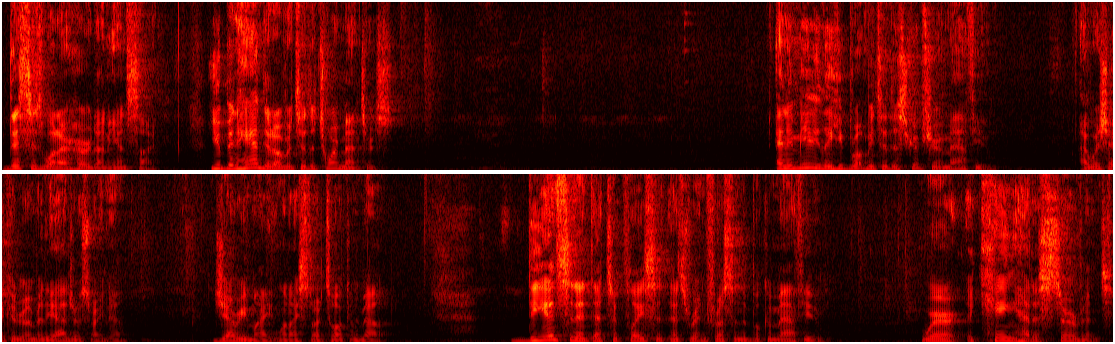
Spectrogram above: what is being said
this is what I heard on the inside. You've been handed over to the tormentors. And immediately he brought me to the scripture in Matthew. I wish I could remember the address right now. Jerry might when I start talking about the incident that took place that's written for us in the book of Matthew, where a king had a servant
